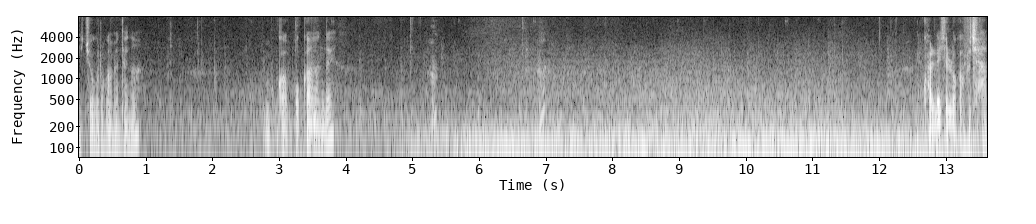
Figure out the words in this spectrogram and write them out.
이쪽으로 가면 되나? 못, 가, 못 가는데? 관리실로 가보자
